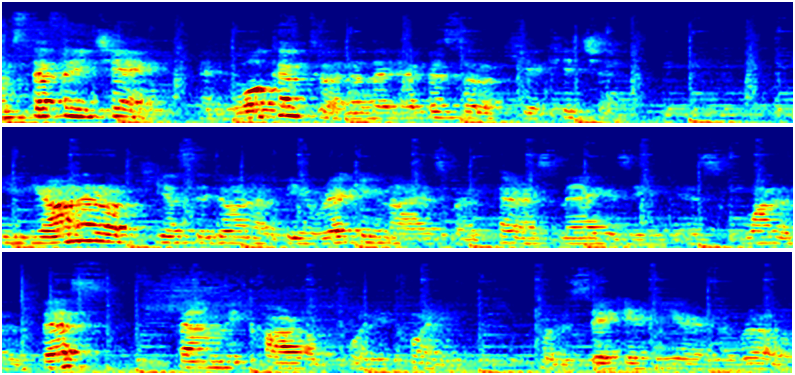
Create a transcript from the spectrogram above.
I'm Stephanie Chang, and welcome to another episode of Kia Kitchen. In the honor of Kia Sedona being recognized by Parents Magazine as one of the best family car of 2020 for the second year in a row,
